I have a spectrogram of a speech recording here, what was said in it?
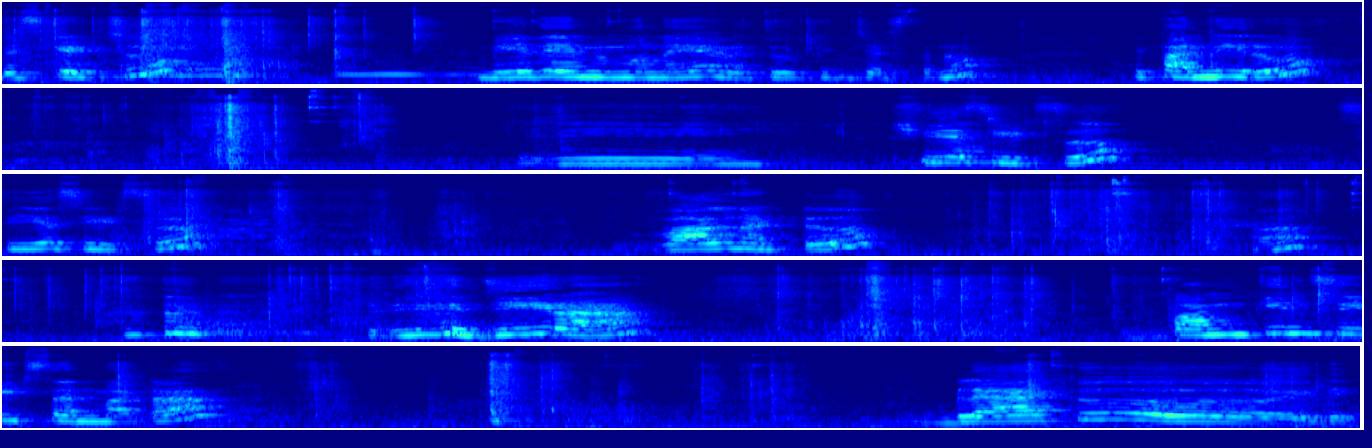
బిస్కెట్స్ మీద ఏమేమి ఉన్నాయో అవి చూపించేస్తాను. ఇది పన్నీరు. ఇది chia seeds chia seeds walnut జీరా పంకిన్ సీడ్స్ అనమాట బ్లాక్ ఇది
